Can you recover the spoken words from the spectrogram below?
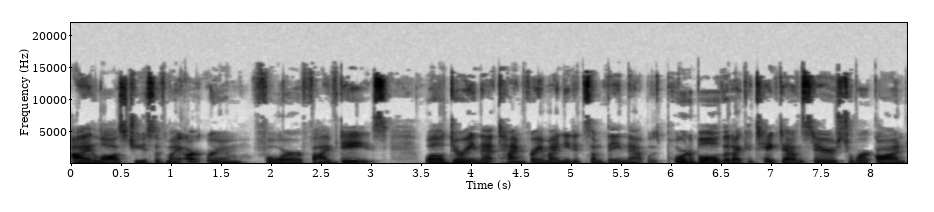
I lost use of my art room for five days. Well, during that time frame, I needed something that was portable that I could take downstairs to work on.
